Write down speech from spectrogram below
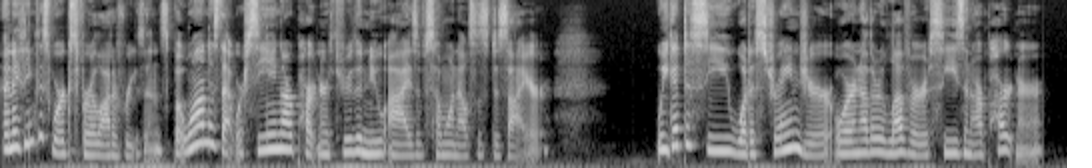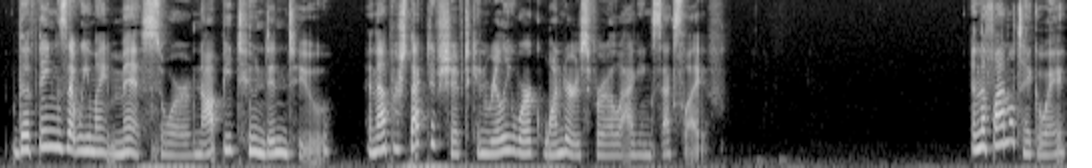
And I think this works for a lot of reasons, but one is that we're seeing our partner through the new eyes of someone else's desire. We get to see what a stranger or another lover sees in our partner, the things that we might miss or not be tuned into, and that perspective shift can really work wonders for a lagging sex life. And the final takeaway,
